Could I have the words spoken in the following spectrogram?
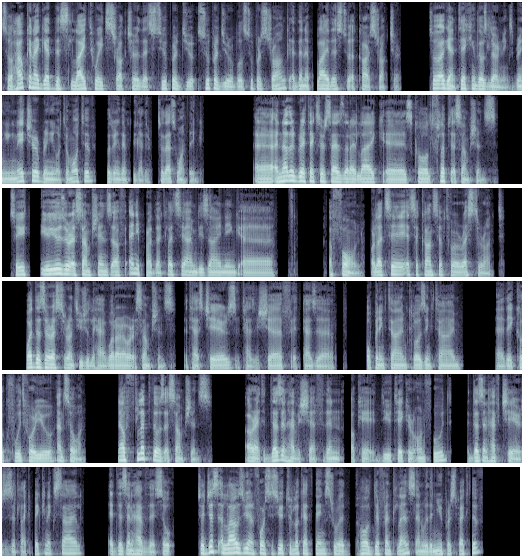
So how can I get this lightweight structure that's super du- super durable, super strong, and then apply this to a car structure? So again, taking those learnings, bringing nature, bringing automotive, putting them together. So that's one thing. Uh, another great exercise that I like is called flipped assumptions. So you, you use your assumptions of any product. Let's say I'm designing a, a phone, or let's say it's a concept for a restaurant. What does a restaurant usually have? What are our assumptions? It has chairs, it has a chef, it has a opening time, closing time. Uh, they cook food for you, and so on. Now flip those assumptions. All right, it doesn't have a chef. Then, okay, do you take your own food? It doesn't have chairs. Is it like picnic style? It doesn't have this. So, so it just allows you and forces you to look at things through a whole different lens and with a new perspective.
